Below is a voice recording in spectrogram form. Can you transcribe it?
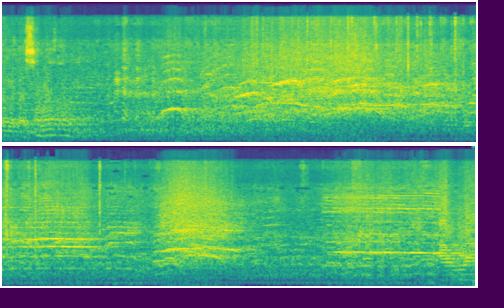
तुम्ही तर समजलं नाही. आपला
